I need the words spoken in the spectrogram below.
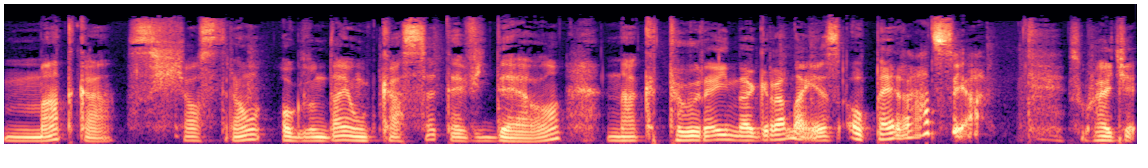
matka z siostrą oglądają kasetę wideo, na której nagrana jest operacja. Słuchajcie,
